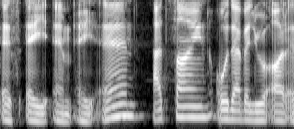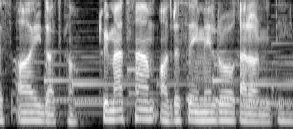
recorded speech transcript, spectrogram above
s a m a n at sign o w r s i.com توی متن هم آدرس ایمیل رو قرار میدیم.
